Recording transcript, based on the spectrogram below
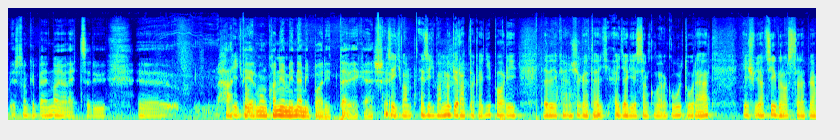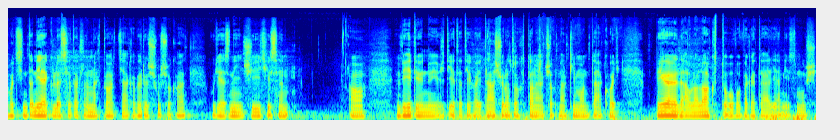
és tulajdonképpen egy nagyon egyszerű ö, háttérmunka, nem, nem ipari tevékenység. Ez így van, ez így van. Mögé raktak egy ipari tevékenységet, egy, egy egészen komoly kultúrát, és ugye a cikkben azt szerepel, hogy szinte nélkülözhetetlennek tartják a vörös húsokat. Ugye ez nincs így, hiszen a védőnő és dietetikai társulatok, tanácsok már kimondták, hogy például a laktóvo vegetárianizmus,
